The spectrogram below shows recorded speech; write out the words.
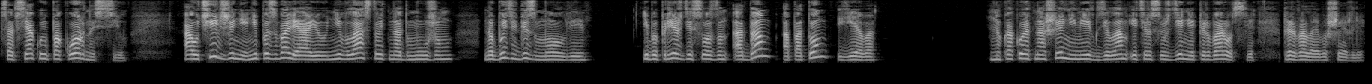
со всякой покорностью, а учить жене не позволяю не властвовать над мужем, но быть в безмолвии, ибо прежде создан Адам, а потом Ева. «Но какое отношение имеет к делам эти рассуждения о первородстве?» — прервала его Шерли.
